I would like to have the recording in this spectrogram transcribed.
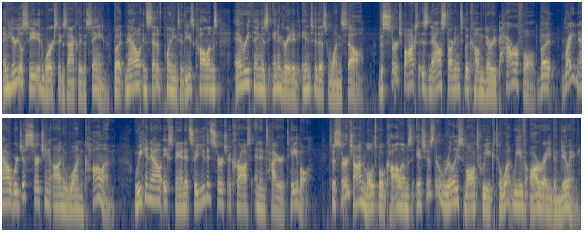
And here you'll see it works exactly the same. But now instead of pointing to these columns, everything is integrated into this one cell. The search box is now starting to become very powerful, but right now we're just searching on one column. We can now expand it so you could search across an entire table. To search on multiple columns, it's just a really small tweak to what we've already been doing.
